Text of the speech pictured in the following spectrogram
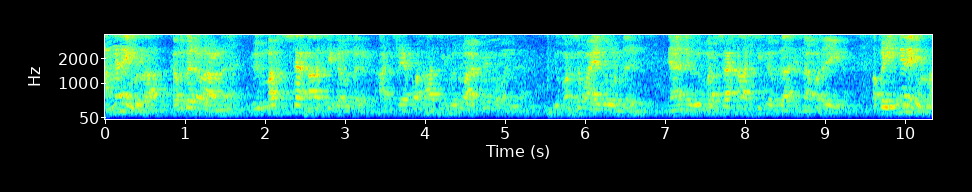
അങ്ങനെയുള്ള കവിതകളാണ് വിമർശഹാസ്യ കവിതകൾ. ആക്ഷേപഹാസ്യ ഒരു ആക്ഷേപമല്ല. വിമർശമായതുകൊണ്ട് ഞാൻ വിമർശഹാസ്യ കവിത എന്നാ പറയുക. അപ്പൊ ഇങ്ങനെയുള്ള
